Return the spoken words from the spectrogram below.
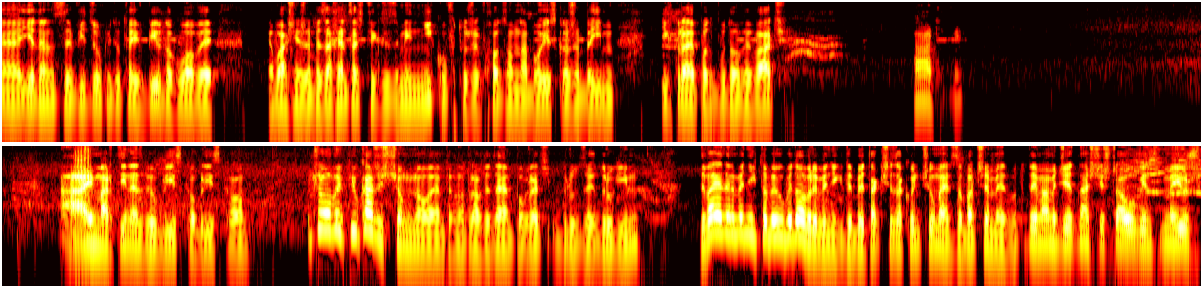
e, jeden z widzów mi tutaj wbił do głowy właśnie, żeby zachęcać tych zmienników, którzy wchodzą na boisko, żeby im ich trochę podbudowywać. A, nie. Aj, Martinez był blisko, blisko. Czołowych piłkarzy ściągnąłem, tak naprawdę dałem pograć drugim. 2-1 wynik to byłby dobry wynik, gdyby tak się zakończył mecz. Zobaczymy, bo tutaj mamy 19 strzałów, więc my już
